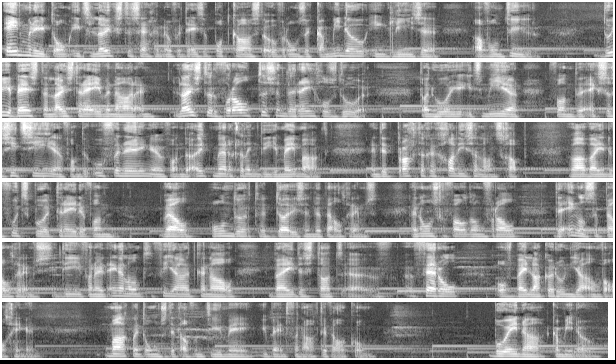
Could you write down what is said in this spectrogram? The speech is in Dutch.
één minuut om iets leuks te zeggen over deze podcast, over onze Camino Inglese avontuur. Doe je best en luister er even naar en luister vooral tussen de regels door. Dan hoor je iets meer van de exercitie en van de oefening en van de uitmergeling die je meemaakt in dit prachtige Gallische landschap, waar wij in de voetspoor treden van wel honderdduizenden pelgrims. In ons geval dan vooral de Engelse pelgrims die vanuit Engeland via het kanaal bij de stad uh, Ferrol of bij La Coruña aan wal gingen. Maak met ons dit avontuur mee. U bent van harte welkom. Buena Camino.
